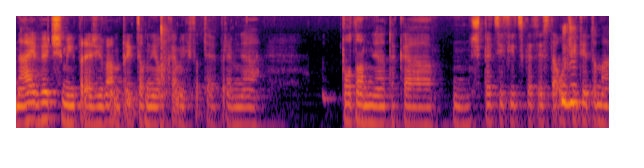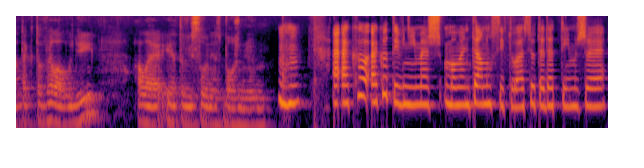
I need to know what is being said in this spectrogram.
najväčšmi prežívam prítomný okamih. Toto je pre mňa podľa mňa taká Hm, špecifická cesta. Mhm. Určite to má takto veľa ľudí, ale ja to vyslovene zbožňujem. Uh-huh. A ako, ako ty vnímaš momentálnu situáciu, teda tým, že,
